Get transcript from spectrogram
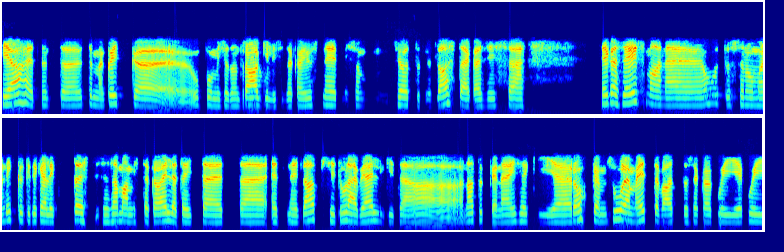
jah, et need ütleme, kõik äh, uppumised on traagilised, aga just need, mis on seotud nüüd lastega, siis äh, ega see esmane ohutussõnum on ikkagi tegelikult tõesti seesama, mis te ka välja tõite, et, äh, et neid lapsi tuleb jälgida natukene isegi äh, rohkem suurema ettevaatusega, kui, kui,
